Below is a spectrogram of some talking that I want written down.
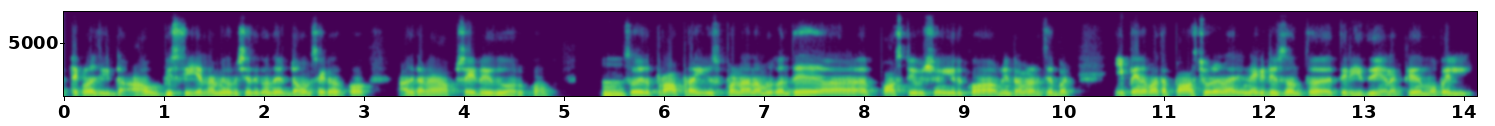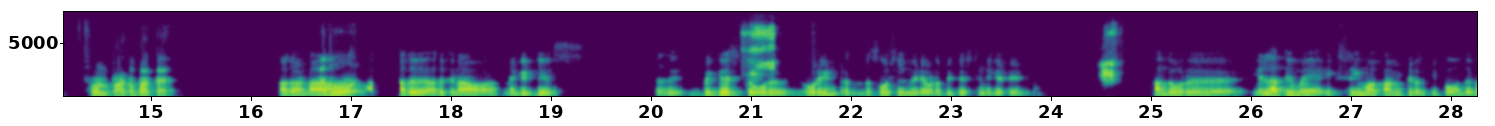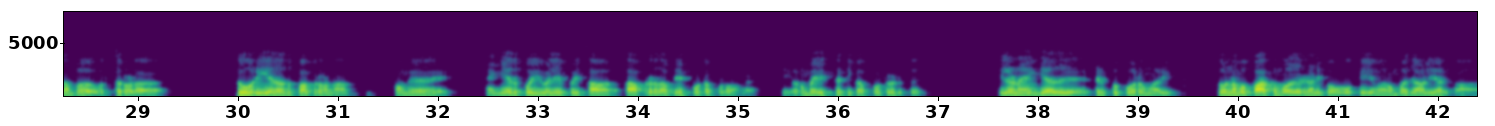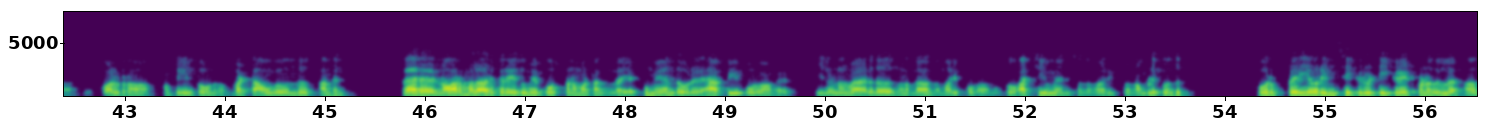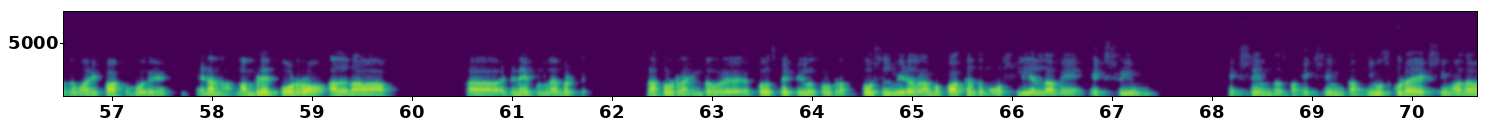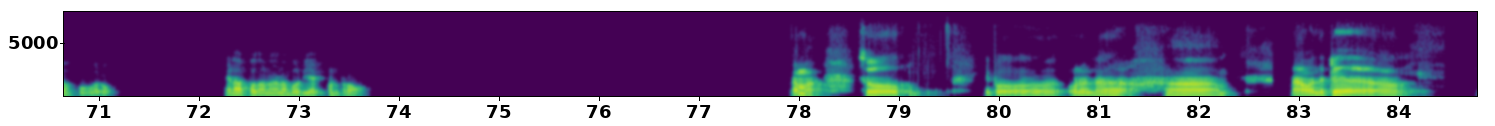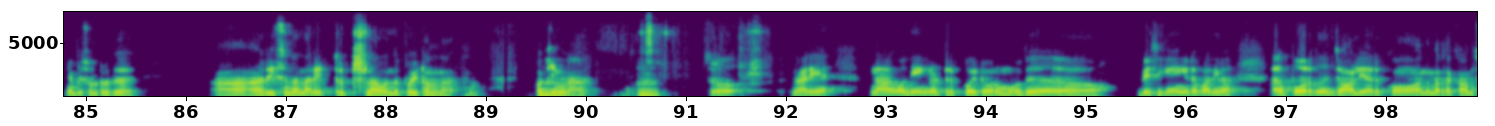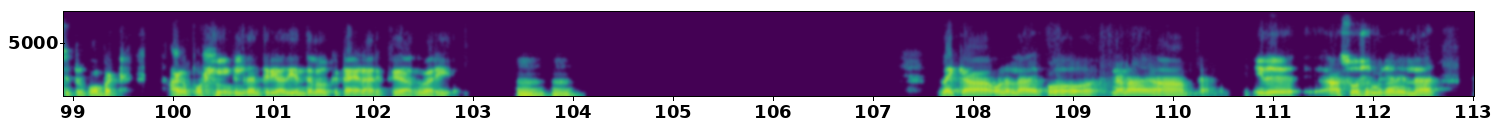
technology obviously எல்லாமே ஒரு விஷயத்துக்கு வந்து டவுன் சைடும் இருக்கும். அதுக்கான அப் சைடு இதுவும் இருக்கும். ஸோ இது ப்ராப்பரா யூஸ் பண்ணா நம்மளுக்கு வந்து பாசிட்டிவ் விஷயம் இருக்கும் அப்படின்ற மாதிரி நினைச்சது. பட் இப்போ என்ன பார்த்தா பாசிட்டிவோட நிறைய நெகட்டிவ்ஸ் தான் தெரியுது. எனக்கு மொபைல் ஃபோன் பார்க்க பார்க்க. அதான் அதுவும் அது அதுக்கு நான் நெகட்டிவ் பிக்கெஸ்ட் ஒரு ஒரு இன்டர் இந்த சோஷியல் மீடியாவோட பிக்கெஸ்ட் நெகட்டிவ் என்ன? அந்த ஒரு எல்லாத்தையுமே எக்ஸ்ட்ரீமா காமிக்கிறது. இப்போ வந்து நம்ம ஒருத்தரோட ஸ்டோரி ஏதாவது பார்க்குறோன்னா அவங்க எங்கேயாவது போய் வெளியே போய் சா சாப்பிட்றத அப்படியே ஃபோட்டோ போடுவாங்க. ரொம்ப எஸ்தட்டிக்காக ஃபோட்டோ எடுத்து இல்லைன்னா எங்கேயாவது ட்ரிப்பு போகிற மாதிரி. ஸோ நம்ம பார்க்கும்போது நினைப்போம் ஓகே இவன் ரொம்ப ஜாலியாக இருக்கான் வாழ்கிறான் அப்படின்னு தோணும் பட் அவங்க வந்து அந்த வேற நார்மலாக இருக்கிற எதுவுமே போஸ்ட் பண்ண மாட்டாங்கல்ல. எப்பவுமே அந்த ஒரு ஹாப்பி போடுவாங்க. இல்லைன்னா வேற ஏதாவது நடந்தால் அந்த மாதிரி போடுவாங்க. ஸோ அச்சீவ்மெண்ட்ஸ் அந்த மாதிரி. ஸோ நம்மளுக்கு வந்து ஒரு பெரிய ஒரு இன்செக்யூரிட்டி கிரியேட் பண்ணதில்ல. அந்த மாதிரி பார்க்கும்போது. ஏன்னா நம்மளே போடுறோம். அதை நான் டினை பண்ணல. பட் நான் சொல்றேன். இந்த ஒரு பெர்ஸ்பெக்டிவ்ல சொல்றேன். சோஷியல் மீடியால நம்ம பார்க்கறது மோஸ்ட்லி எல்லாமே எக்ஸ்ட்ரீம் எக்ஸ்ட்ரீம் தான். எக்ஸ்ட்ரீம் தான். நியூஸ் கூட எக்ஸ்ட்ரீமா தான் இப்போ வரும். ஏன்னா அப்பதானே நம்ம ரியாக்ட் பண்றோம். ஆமா. ஸோ இப்போ ஒன்றும் இல்லை நான் வந்துட்டு எப்படி சொல்றது? ரீசெண்டாக நிறைய ட்ரிப்ஸ்லாம் வந்து போயிட்டு வந்தேன். ஓகேங்களா? ஸோ நிறைய நாங்கள் வந்து எங்களோட ட்ரிப் போயிட்டு வரும்போது பேசிக்காக எங்கிட்ட பார்த்தீங்கன்னா நாங்கள் போகிறது வந்து ஜாலியாக இருக்கும் அந்த மாதிரி தான் காமிச்சிட்டு இருப்போம். பட் அங்கே போய் எங்களுக்கு தான் தெரியாது எந்த அளவுக்கு டயர்டாக இருக்கு அந்த மாதிரி. லைக் ஒன்றும் இல்லை இப்போ என்னன்னா இது சோஷியல் மீடியான்னு இல்லை.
